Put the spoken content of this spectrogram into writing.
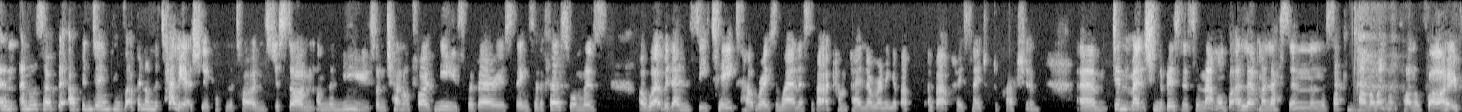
and and also I've been, I've been doing things. I've been on the telly actually a couple of times, just on on the news on Channel Five News for various things. So the first one was I work with NCT to help raise awareness about a campaign they're running about about postnatal depression. Um, didn't mention the business in that one, but I learnt my lesson. And the second time I went on Channel Five,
